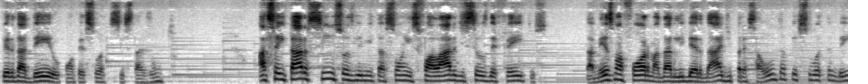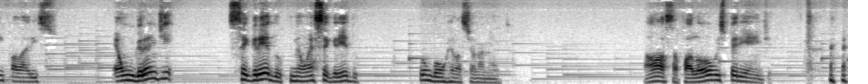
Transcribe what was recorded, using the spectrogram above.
verdadeiro com a pessoa que se está junto. Aceitar sim suas limitações, falar de seus defeitos, da mesma forma, dar liberdade para essa outra pessoa também falar isso. É um grande segredo, que não é segredo, para um bom relacionamento. Nossa, falou experiente.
